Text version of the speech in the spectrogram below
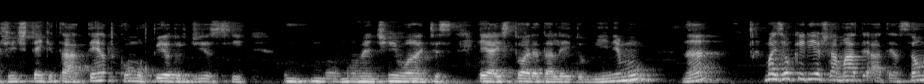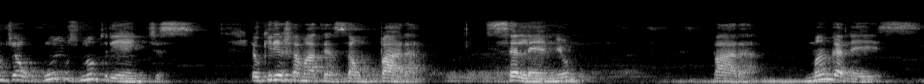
a gente tem que estar atento, como o Pedro disse um, um momentinho antes, é a história da lei do mínimo, né? Mas eu queria chamar a atenção de alguns nutrientes. Eu queria chamar a atenção para selênio, para manganês,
